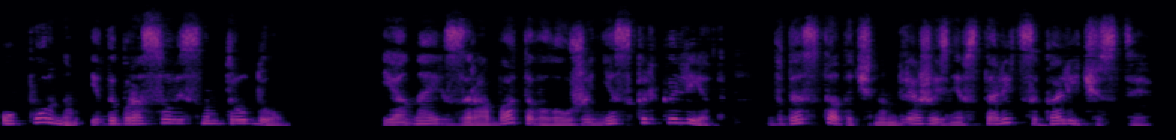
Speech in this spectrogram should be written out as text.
упорным и добросовестным трудом, и она их зарабатывала уже несколько лет в достаточном для жизни в столице количестве.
